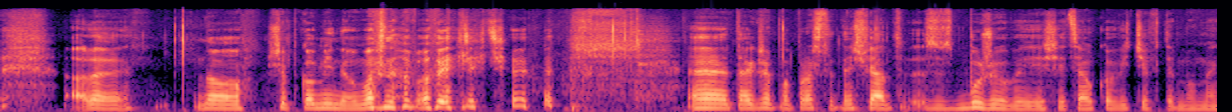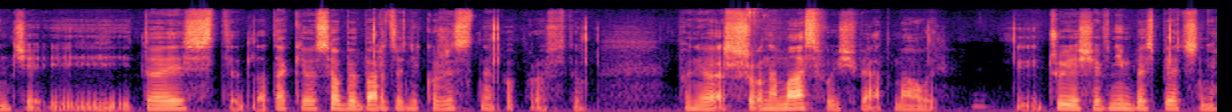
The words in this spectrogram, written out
ale no szybko minął, można powiedzieć. E, także po prostu ten świat zburzyłby jej się całkowicie w tym momencie i to jest dla takiej osoby bardzo niekorzystne po prostu, ponieważ ona ma swój świat mały i czuje się w nim bezpiecznie.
